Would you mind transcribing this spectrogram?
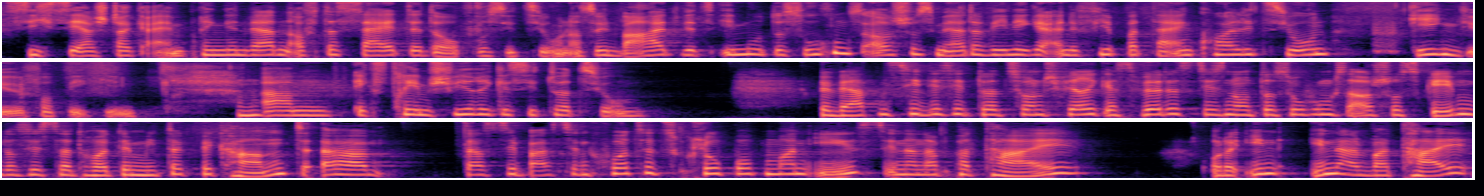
sich sehr stark einbringen werden auf der Seite der Opposition. Also in Wahrheit wird es im Untersuchungsausschuss mehr oder weniger eine Vier-Parteien-Koalition geben die ÖVP geben. Mhm. Ähm, extrem schwierige Situation. Bewerten Sie die Situation schwierig? Es wird jetzt diesen Untersuchungsausschuss geben, das ist seit heute Mittag bekannt, äh, dass Sebastian Kurz jetzt Clubobmann ist in einer Partei, oder in, in einer Partei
